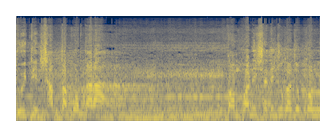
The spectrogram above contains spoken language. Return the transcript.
দুই, তিন সপ্তাহ পর তারা কোম্পানির সাথে যোগাযোগ করল।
